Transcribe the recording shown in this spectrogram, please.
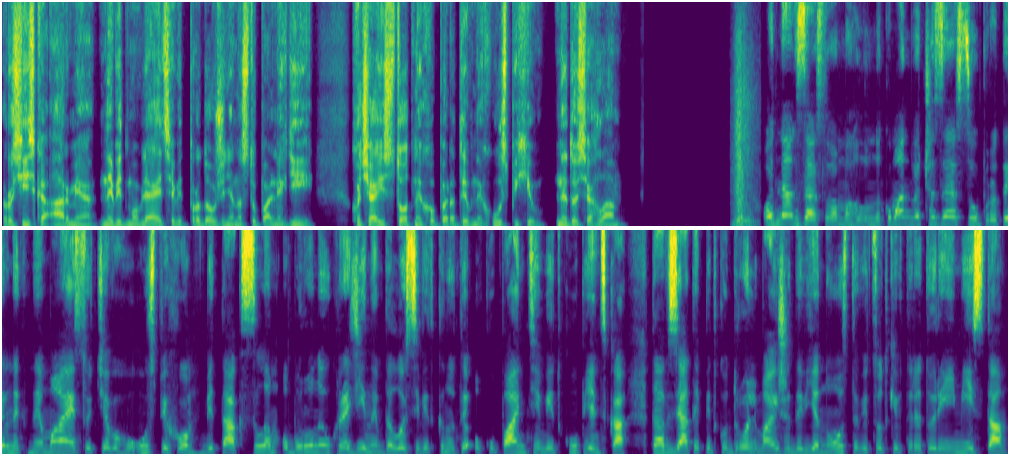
російська армія не відмовляється від продовження наступальних дій, хоча істотних оперативних успіхів не досягла. Однак, за словами головнокомандувача ЗСУ, противник не має суттєвого успіху. Відтак, силам оборони України вдалося відкинути окупантів від Куп'янська та взяти під контроль майже 90% території міста.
